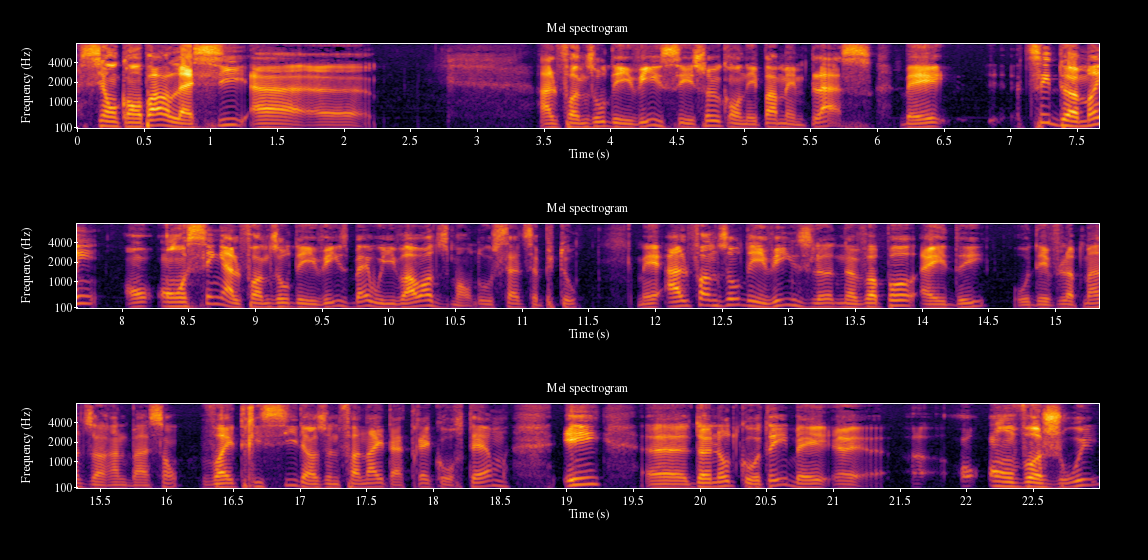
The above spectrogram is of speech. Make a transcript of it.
si on compare la scie à euh, Alfonso Davies, c'est sûr qu'on n'est pas à même place. Ben, tu sais, demain, on, signe Alfonso Davies. Ben oui, il va y avoir du monde au stade plutôt. Mais Alfonso Davies là, ne va pas aider au développement du Zoran Basson, va être ici dans une fenêtre à très court terme. Et euh, d'un autre côté, ben, euh, on va jouer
